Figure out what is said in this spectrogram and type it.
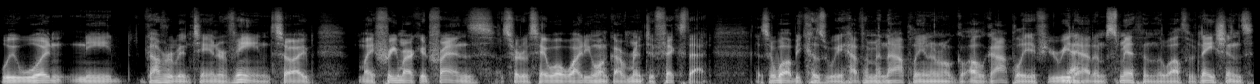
we wouldn't need government to intervene. So I my free market friends sort of say, well, why do you want government to fix that? I said, well, because we have a monopoly and an oligopoly. If you read yeah. Adam Smith and The Wealth of Nations,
